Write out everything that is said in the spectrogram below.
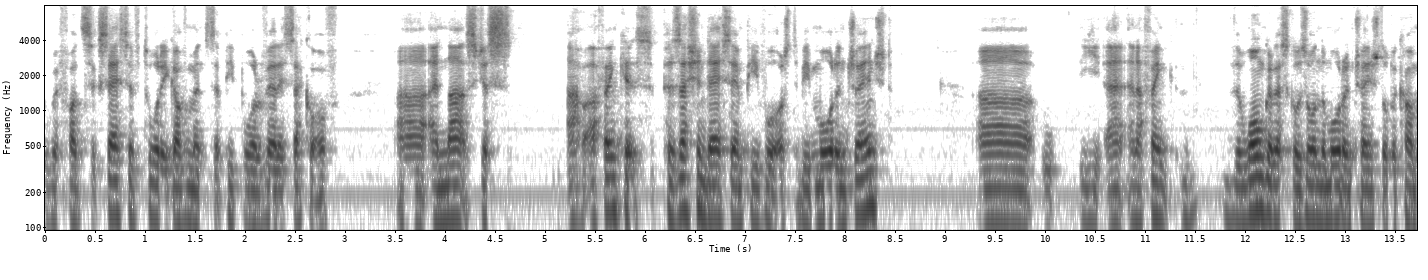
we've had successive Tory governments that people are very sick of, uh, and that's just. I, I, think it's positioned SNP voters to be more entrenched, uh, and I think the longer this goes on, the more entrenched they'll become.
